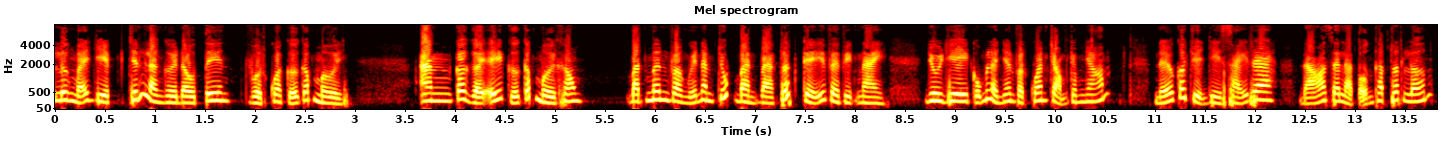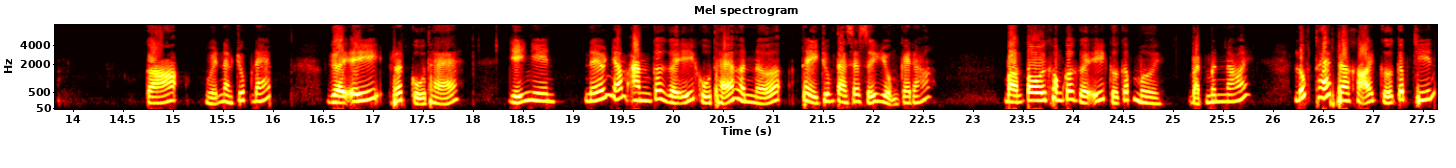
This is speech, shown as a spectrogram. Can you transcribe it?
lương mễ diệp chính là người đầu tiên vượt qua cửa cấp mười. Anh có gợi ý cửa cấp mười không? Bạch minh và nguyễn nam trúc bàn bạc rất kỹ về việc này. Dù gì cũng là nhân vật quan trọng trong nhóm. Nếu có chuyện gì xảy ra, đó sẽ là tổn thất rất lớn. Có, nguyễn nam trúc đáp. Gợi ý rất cụ thể. Dĩ nhiên, nếu nhóm anh có gợi ý cụ thể hơn nữa, thì chúng ta sẽ sử dụng cái đó. Bọn tôi không có gợi ý cửa cấp mười bạch minh nói, lúc thét ra khỏi cửa cấp chín,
